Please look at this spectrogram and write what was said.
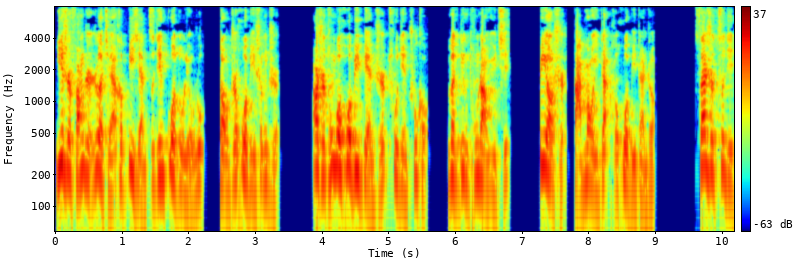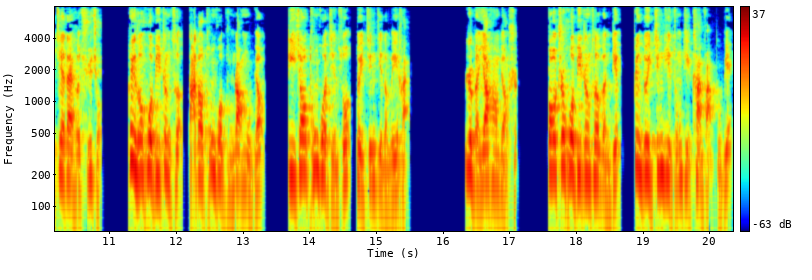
一是防止热钱和避险资金过度流入，导致货币升值；二是通过货币贬值促进出口，稳定通胀预期。必要时打贸易战和货币战争。三是刺激借贷和需求，配合货币政策达到通货膨胀目标，抵消通货紧缩对经济的危害。日本央行表示，保持货币政策稳定，并对经济总体看法不变，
